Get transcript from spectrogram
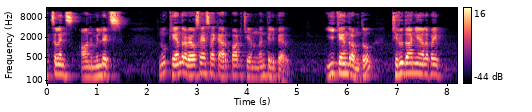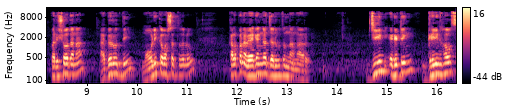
excellence on మిల్లెట్స్ను కేంద్ర వ్యవసాయ శాఖ ఏర్పాటు చేయనుందని తెలిపారు. ఈ కేంద్రంతో చిరుధాన్యాలపై పరిశోధన అభివృద్ధి మౌలిక వసతులు కల్పన వేగంగా జరుగుతుందన్నారు. Gene editing greenhouse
